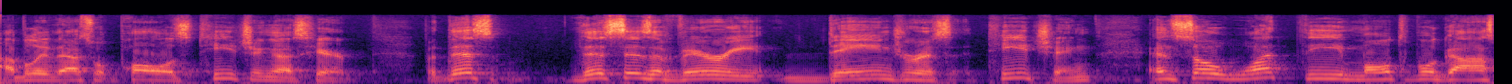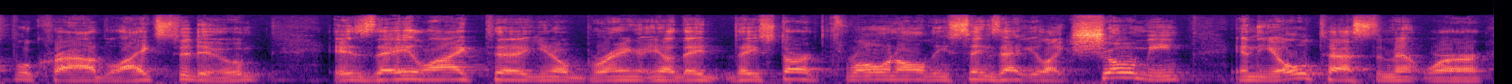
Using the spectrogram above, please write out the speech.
I believe that's what Paul is teaching us here. But this this is a very dangerous teaching. And so what the multiple gospel crowd likes to do is they like to, you know, bring, you know, they, they start throwing all these things at you, like show me in the Old Testament where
